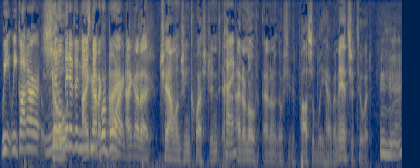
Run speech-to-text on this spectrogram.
We we got our little bit of amusement. a- We're bored. I, I got a challenging question, and Okay. I, I don't know. If, I don't know if you could possibly have an answer to it. Mm-hmm.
